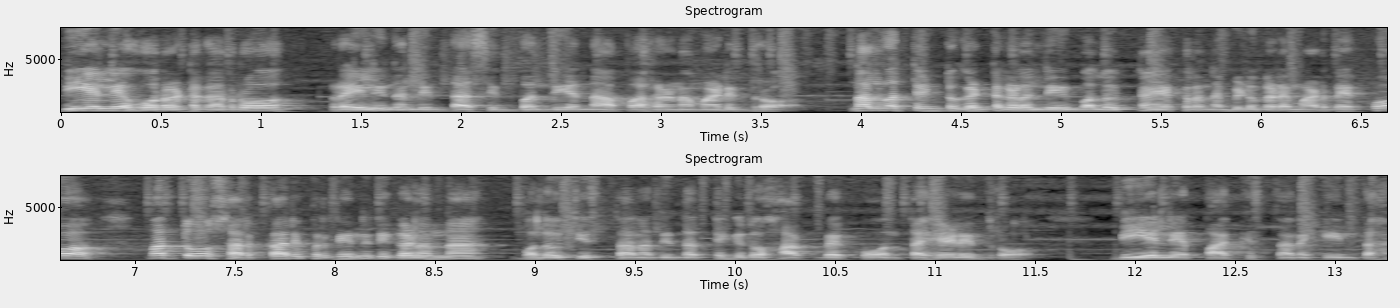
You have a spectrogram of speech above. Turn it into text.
ಬಿ ಎಲ್ ಎ ಹೋರಾಟಗಾರರು ರೈಲಿನಲ್ಲಿದ್ದ ಸಿಬ್ಬಂದಿಯನ್ನು ಅಪಹರಣ ಮಾಡಿದ್ರು. ನಲವತ್ತೆಂಟು ಗಂಟೆಗಳಲ್ಲಿ ಬಲೂಚ್ ನಾಯಕರನ್ನು ಬಿಡುಗಡೆ ಮಾಡಬೇಕು ಮತ್ತು ಸರ್ಕಾರಿ ಪ್ರತಿನಿಧಿಗಳನ್ನು ಬಲೂಚಿಸ್ತಾನದಿಂದ ತೆಗೆದು ಹಾಕಬೇಕು ಅಂತ ಹೇಳಿದರು. ಬಿ ಎಲ್ ಎ ಪಾಕಿಸ್ತಾನಕ್ಕೆ ಇಂತಹ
